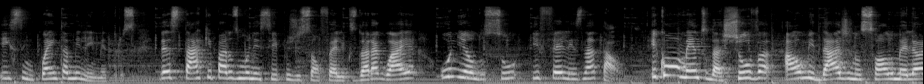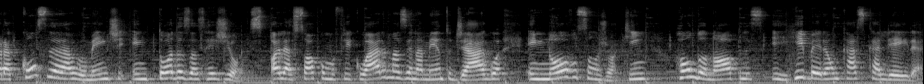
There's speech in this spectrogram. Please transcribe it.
e 50 milímetros. Destaque para os municípios de São Félix do Araguaia, União do Sul e Feliz Natal. E com o aumento da chuva, a umidade no solo melhora consideravelmente em todas as regiões. Olha só como fica o armazenamento de água em Novo São Joaquim, Rondonópolis e Ribeirão Cascalheira.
